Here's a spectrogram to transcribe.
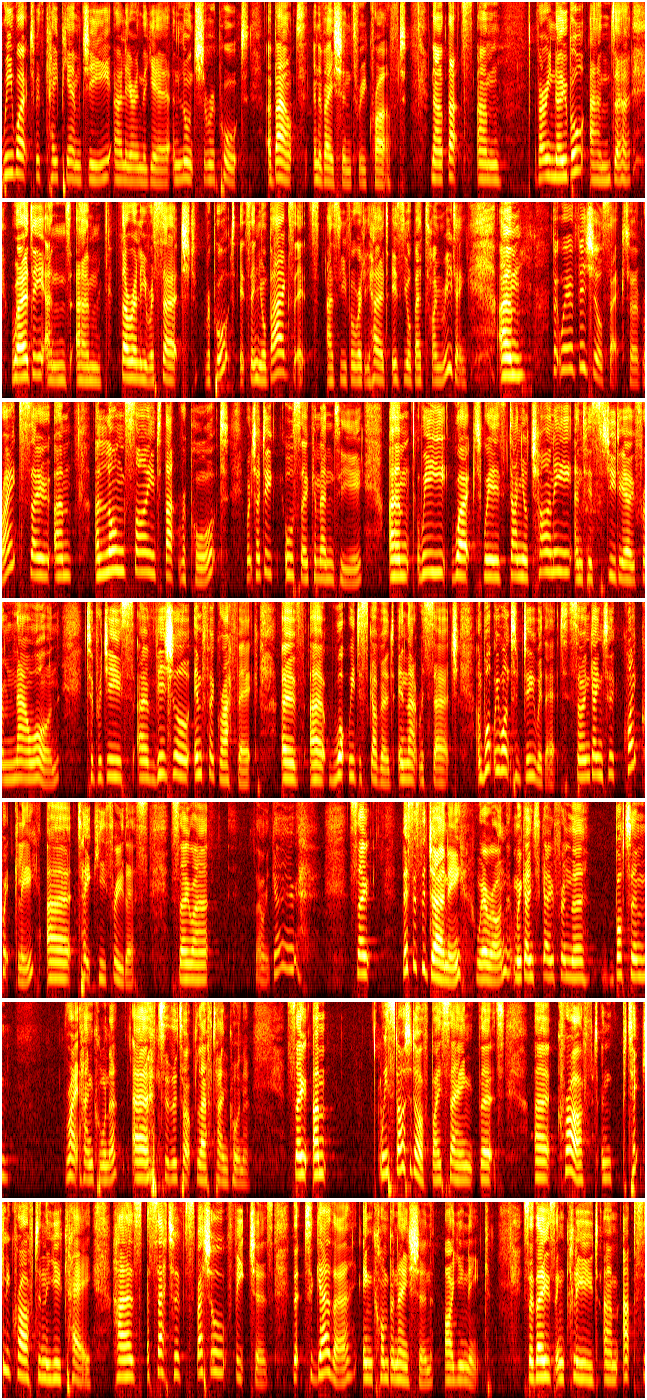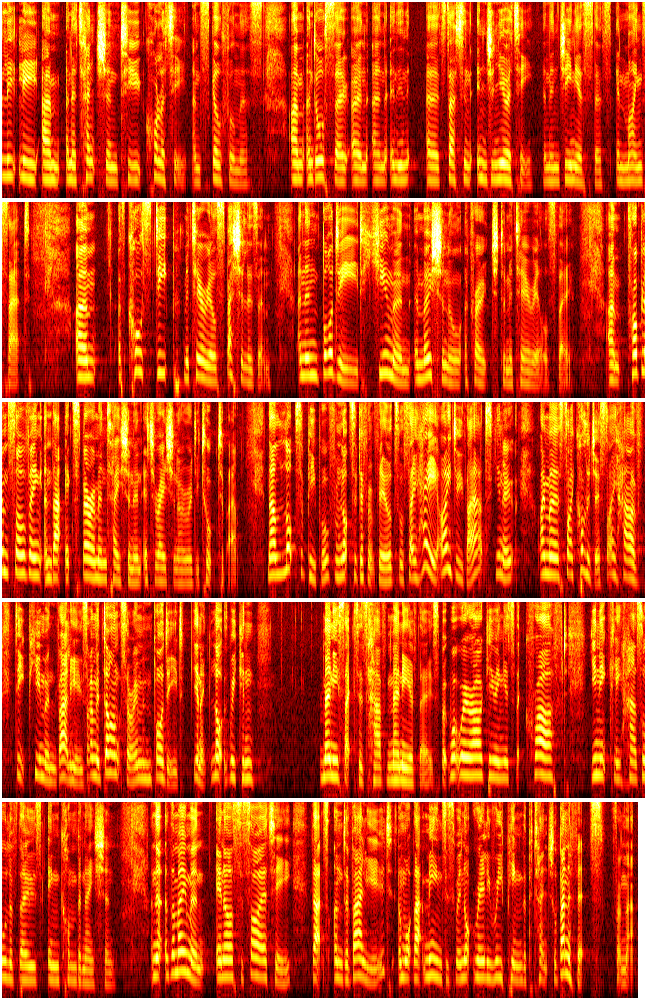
we worked with KPMG earlier in the year and launched a report about innovation through craft. Now that's um, very noble and uh, wordy and um, thoroughly researched report. It's in your bags. It's, as you've already heard, is your bedtime reading. Um, but we're a visual sector, right? So um, alongside that report, which I do also commend to you, um, we worked with Daniel Charny and his studio from now on to produce a visual infographic of uh, what we discovered in that research and what we want to do with it. So I'm going to quite quickly uh, take you through this. So uh, there we go. So this is the journey we're on. And we're going to go from the bottom right-hand corner uh, to the top left-hand corner. So um, we started off by saying that uh, craft, and particularly craft in the UK, has a set of special features that together, in combination, are unique. So those include um, absolutely um, an attention to quality and skillfulness, um, and also an, an, an, a certain ingenuity and ingeniousness in mindset. Um, of course, deep material specialism, an embodied human, emotional approach to materials, though. Um, problem solving and that experimentation and iteration I already talked about. Now, lots of people from lots of different fields will say, hey, I do that. You know, I'm a psychologist. I have deep human values. I'm a dancer. I'm embodied. You know, lot, we can many sectors have many of those, but what we're arguing is that craft uniquely has all of those in combination. And at the moment, in our society, that's undervalued, and what that means is we're not really reaping the potential benefits from that.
